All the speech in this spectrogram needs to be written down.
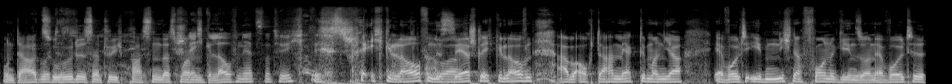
Und dazu gut, würde es natürlich passen, dass man. Schlecht gelaufen jetzt natürlich. Ist schlecht gelaufen, ist sehr schlecht gelaufen. Aber auch da merkte man ja, er wollte eben nicht nach vorne gehen, sondern er wollte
